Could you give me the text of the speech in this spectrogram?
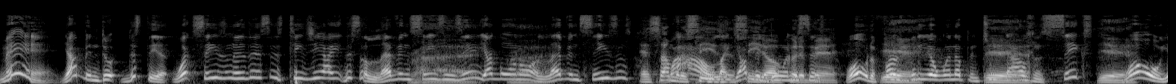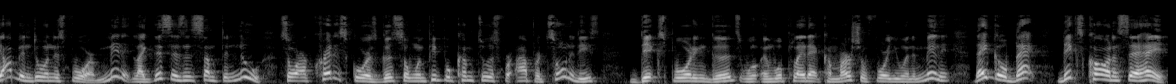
Man, y'all been doing this. The what season is this? Is TGI? This eleven right, seasons in. Y'all going right. on eleven seasons? And some wow, of the seasons, like y'all been doing this since. Been, whoa, the first yeah, video went up in two thousand six. Yeah. Whoa, y'all been doing this for a minute. Like this isn't something new. So our credit score is good. So when people come to us for opportunities, Dick Sporting Goods, and we'll play that commercial for you in a minute. They go back. Dick's called and said, "Hey,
